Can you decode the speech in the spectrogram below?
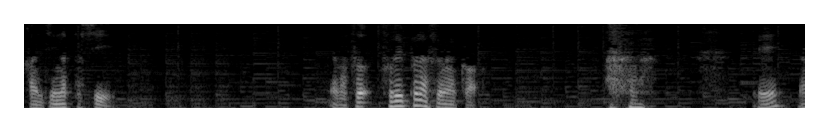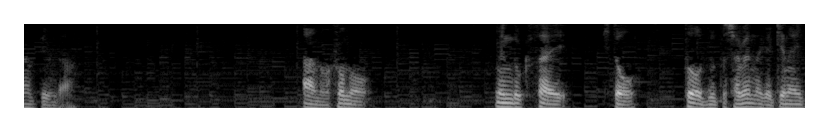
感じになったし、なんかそ、それプラスなんか、え？なんて言うんだ？あの、その、めんどくさい人とずっと喋んなきゃいけないっ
